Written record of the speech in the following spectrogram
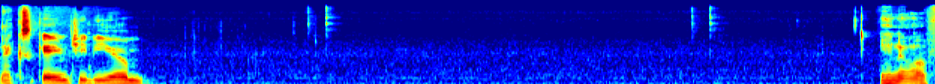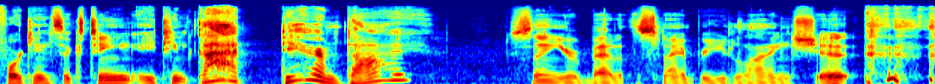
Next game, TDM. You know, 14, 16, 18. God damn, die. Saying you're bad at the sniper, you lying shit.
